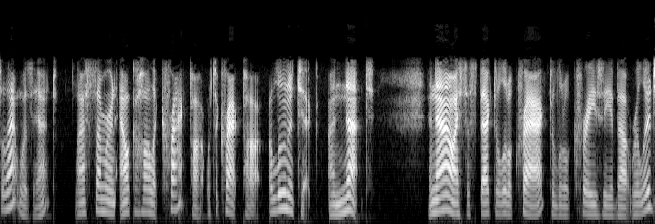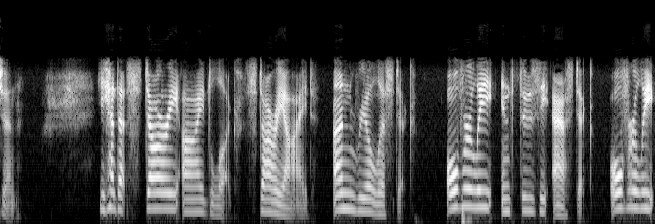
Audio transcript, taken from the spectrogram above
So that was it. Last summer, an alcoholic crackpot. What's a crackpot? A lunatic, a nut. And now I suspect a little cracked, a little crazy about religion. He had that starry eyed look, starry eyed, unrealistic, overly enthusiastic, overly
